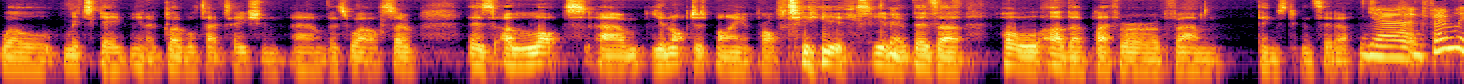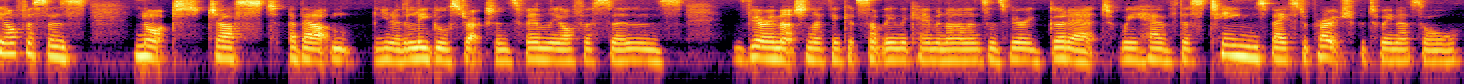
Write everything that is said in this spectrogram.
will mitigate, you know, global taxation um, as well. So there's a lot. Um, you're not just buying a property; it's you know, there's a whole other plethora of um, things to consider. Yeah, and family office is not just about you know the legal structures. Family offices very much, and I think it's something the Cayman Islands is very good at. We have this teams-based approach between us all.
